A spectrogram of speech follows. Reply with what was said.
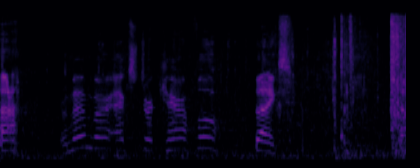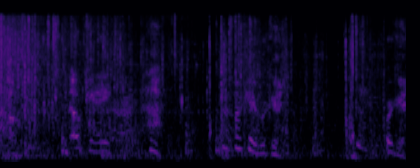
Ah, Remember, extra careful. thanks. Uh-oh. Okay. Ah, Okay, we're good. We're good.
